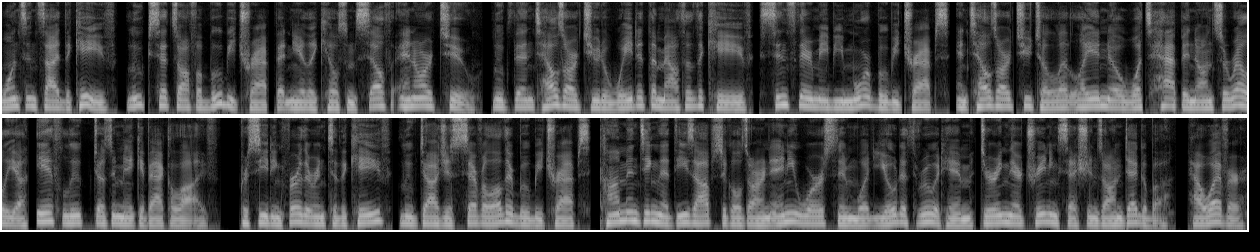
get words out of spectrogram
Once inside the cave, Luke sets off a booby trap that nearly kills himself and R2. Luke then tells R2 to wait at the mouth of the cave since there may be more booby traps and tells R2 to let Leia know what's happened on Corellia if Luke doesn't make it back alive. Proceeding further into the cave, Luke dodges several other booby traps, commenting that these obstacles aren't any worse than what Yoda threw at him during their training sessions on Dagobah. However,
